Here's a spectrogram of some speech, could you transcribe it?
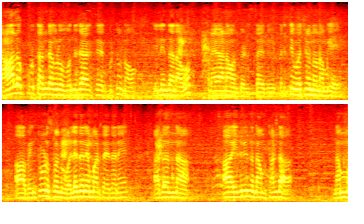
ನಾಲ್ಕು ತಂಡಗಳು ಒಂದು ಜಾಗ ಸೇರಿಬಿಟ್ಟು ನಾವು ಇಲ್ಲಿಂದ ನಾವು ಪ್ರಯಾಣವನ್ನು ಬೆಳೆಸ್ತಾ ಇದ್ದೀವಿ. ಪ್ರತಿ ವರ್ಷವೂ ನಮಗೆ ಆ ವೆಂಕಟರಮಣ ಸ್ವಾಮಿ ಒಳ್ಳೆಯದನ್ನೇ ಮಾಡ್ತಾ ಇದ್ದಾನೆ. ಅದನ್ನು ಆ ಇದರಿಂದ ನಮ್ಮ ತಂಡ ನಮ್ಮ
